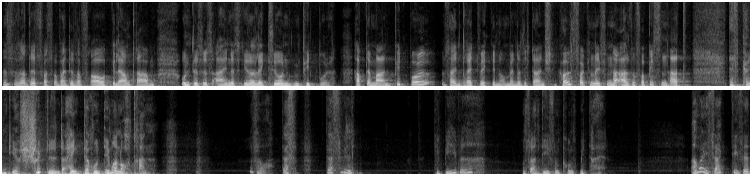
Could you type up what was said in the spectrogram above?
Das ist ja das, was wir bei dieser Frau gelernt haben. Und das ist eines dieser Lektionen im Pitbull. Habt ihr mal einen Pitbull sein Brett weggenommen, wenn er sich da ein Stück Holz verkniffen hat, also verbissen hat, das könnt ihr schütteln, da hängt der Hund immer noch dran. So, das, das will die Bibel uns an diesem Punkt mitteilen. Aber ich sage, dieser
